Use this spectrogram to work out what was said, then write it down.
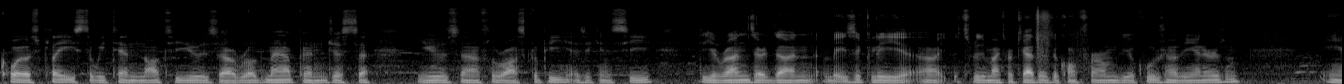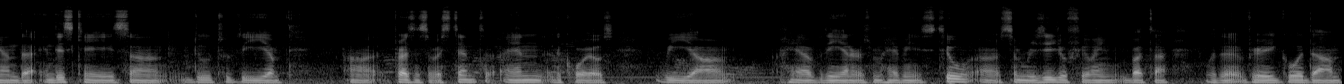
coil is placed, we tend not to use a roadmap and just uh, use fluoroscopy, as you can see. The runs are done basically through the microcatheter to confirm the occlusion of the aneurysm. And uh, in this case, uh, due to the um, uh, presence of a stent and the coils, we have the aneurysm having still some residual filling, but with a very good um,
